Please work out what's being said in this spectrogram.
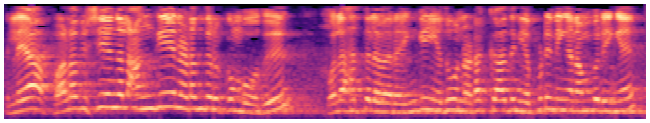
இல்லையா? பல விஷயங்கள் அங்கேயே நடந்திருக்கும் போது உலகத்தில் வேற எங்கேயும் எதுவும் நடக்காதுன்னு எப்படி நீங்கள் நம்புறீங்க?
